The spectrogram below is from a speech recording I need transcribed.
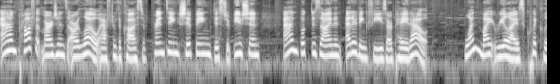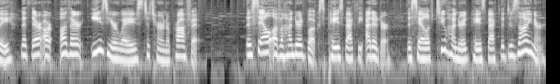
and profit margins are low after the cost of printing, shipping, distribution, and book design and editing fees are paid out. One might realize quickly that there are other, easier ways to turn a profit. The sale of 100 books pays back the editor. The sale of 200 pays back the designer.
